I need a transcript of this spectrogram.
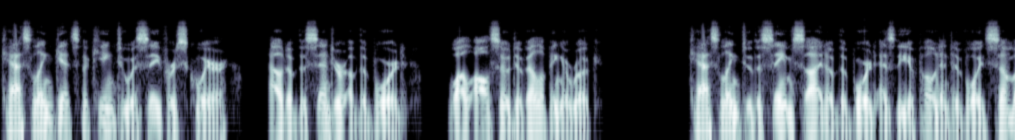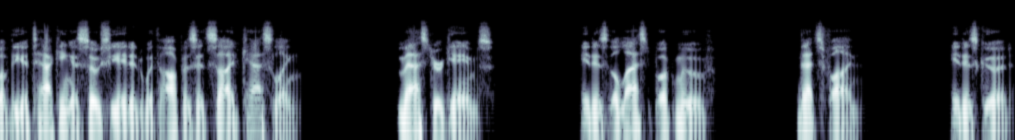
Castling gets the king to a safer square, out of the center of the board, while also developing a rook. Castling to the same side of the board as the opponent avoids some of the attacking associated with opposite side castling. Master Games. It is the last book move. That's fine. It is good.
